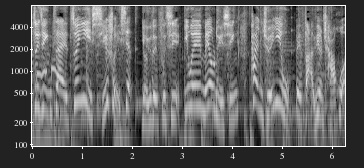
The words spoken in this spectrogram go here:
最近在遵义习水县，有一对夫妻因为没有履行判决义务被法院查获，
